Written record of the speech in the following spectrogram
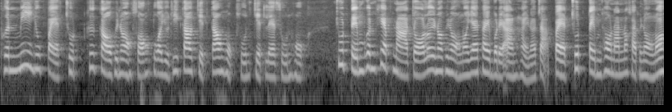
เพิ่นมีอยู่8ชุด คือเก่าพี่น้อง2ตัวอยู่ที่ 97 96 07และ06 ชุดเต็มเพิ่นแคบหน้าจอเลยเนาะพี่น้องเนาะยายไพ่บ่ได้อ่านให้เนาะจ้ะ8ชุดเต็มเท่านั้นเนาะค่ะพี่น้องเนาะ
